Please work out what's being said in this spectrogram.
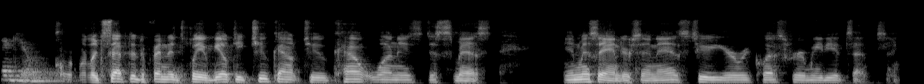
Thank you. Court will accept the defendant's plea of guilty to count two, count one is dismissed. And Miss Anderson, as to your request for immediate sentencing.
